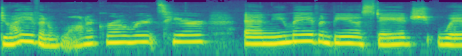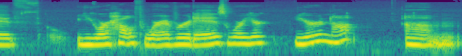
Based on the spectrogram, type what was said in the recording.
do I even want to grow roots here? And you may even be in a stage with your health, wherever it is, where you're you're not. Um,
